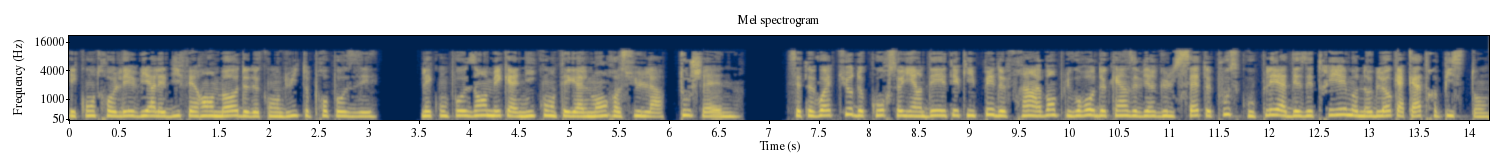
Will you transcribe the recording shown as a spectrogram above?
est contrôlé via les différents modes de conduite proposés. Les composants mécaniques ont également reçu la touche N. Cette voiture de course Hyundai est équipée de freins avant plus gros de 15,7 pouces couplés à des étriers monoblocs à 4 pistons.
